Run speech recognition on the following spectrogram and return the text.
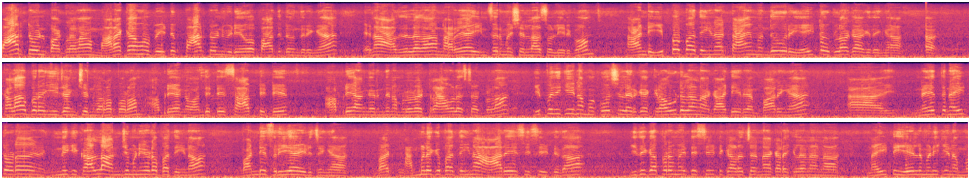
பார்ட் ஒன் பார்க்கலனா மறக்காமல் போயிட்டு பார்ட் ஒன் வீடியோவை பார்த்துட்டு வந்துருங்க. ஏன்னா அதில் தான் நிறையா இன்ஃபர்மேஷன்லாம் சொல்லியிருக்கோம். அண்ட் இப்போ பார்த்தீங்கன்னா டைம் வந்து ஒரு எயிட் ஓ கிளாக் ஆகுதுங்க. கலாபுரகி ஜங்ஷன் வரப்போகிறோம் அப்படியே அங்கே வந்துட்டு சாப்பிட்டுட்டு அப்படியே அங்கேருந்து நம்மளோட ட்ராவலை ஸ்டார்ட் பண்ணலாம். இப்போதைக்கு நம்ம கோச்சில் இருக்க க்ரௌடெல்லாம் நான் காட்டிடுறேன். பாருங்கள் நேற்று நைட்டோட இன்னைக்கு காலைல அஞ்சு மணியோட பார்த்தீங்கன்னா வண்டி ஃப்ரீயாக ஆகிடுச்சுங்க பட் நம்மளுக்கு பார்த்தீங்கன்னா ஆர்ஏசி சீட்டு தான். இதுக்கப்புறமேட்டு சீட்டு கிடச்சோன்னா கிடைக்கலன்னா நைட்டு ஏழு மணிக்கு நம்ம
